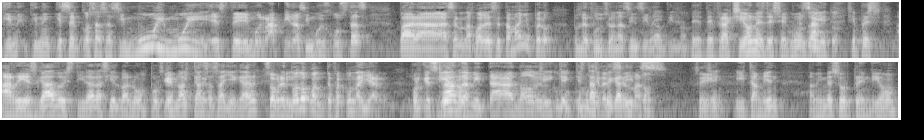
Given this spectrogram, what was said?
tiene- tienen que ser cosas así muy, muy, este, muy rápidas y muy justas para hacer una jugada de ese tamaño, pero pues le funciona a Cincinnati, ¿no? De, de fracciones de segundo Exacto. y siempre es arriesgado estirar así el balón porque Siempre, no alcanzas a llegar. Sobre todo cuando te falta una yarda. Porque si Claro. es la mitad, ¿no? Sí, Como- que, que como estás pegadito. más- Sí. Sí, Y también a mí me sorprendió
